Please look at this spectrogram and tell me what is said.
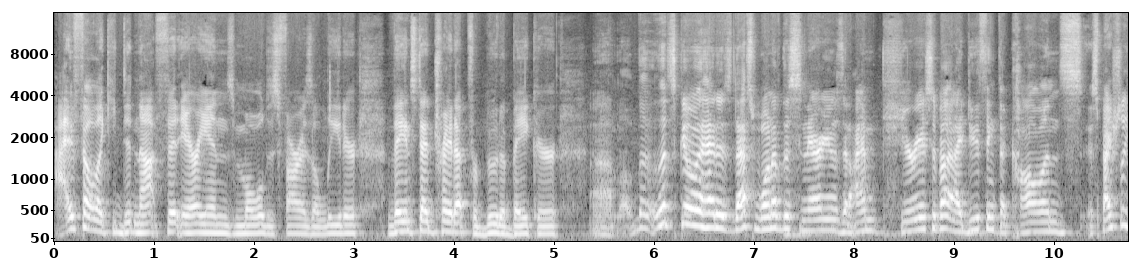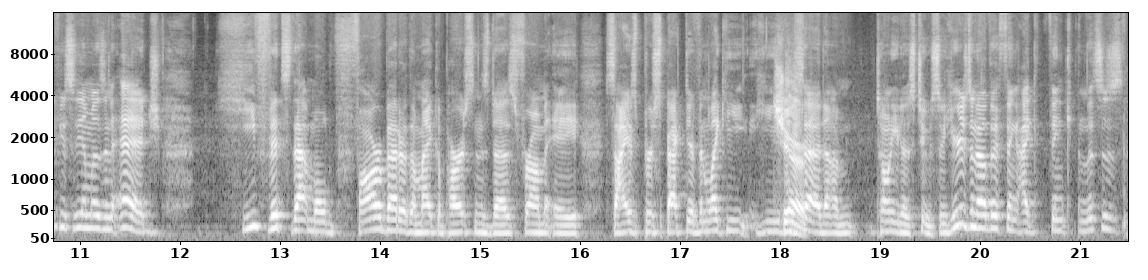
I felt like he did not fit Arians' mold as far as a leader. They instead trade up for Budda Baker. Um, let's go ahead as that's one of the scenarios that I'm curious about. I do think that Collins, especially if you see him as an edge, he fits that mold far better than Micah Parsons does from a size perspective, and like he he sure. said, um, Tony does too. So here's another thing I think, and this is a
